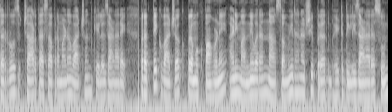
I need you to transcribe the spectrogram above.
दररोज चार तासाप्रमाणे वाचन केलं जाणार आहे. प्रत्येक वाचक प्रमुख पाहुणे आणि मान्यवरांना संविधानाची प्रत भेट दिली जाणार असून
